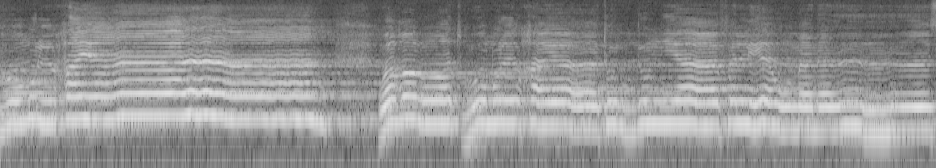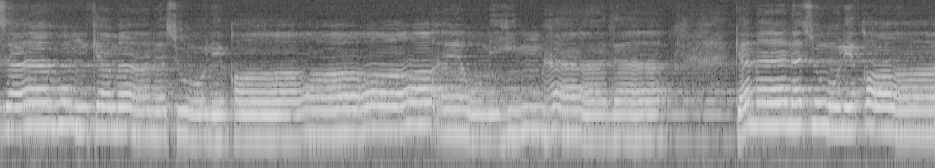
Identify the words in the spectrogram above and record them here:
وغرتهم الحياة وغرتهم الحياة الدنيا فاليوم ننساهم كما نسوا لقاء يومهم هذا. كما نسوا لقاء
